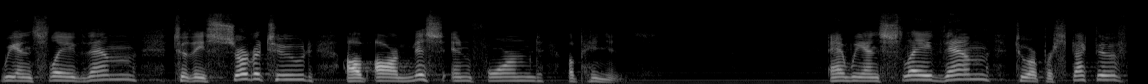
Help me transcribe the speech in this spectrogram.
We enslave them to the servitude of our misinformed opinions. And we enslave them to a perspective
